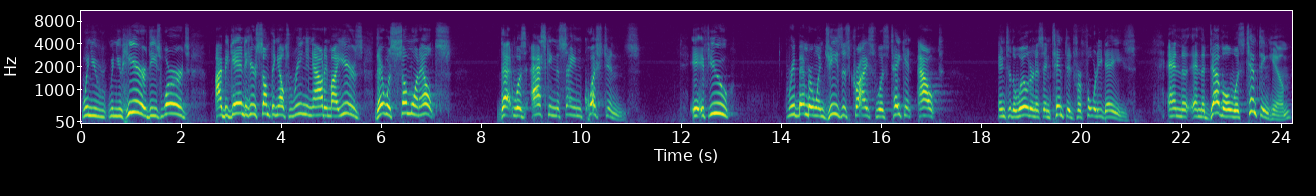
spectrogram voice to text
when you, when you hear these words, I began to hear something else ringing out in my ears. There was someone else that was asking the same questions. If you remember when Jesus Christ was taken out into the wilderness and tempted for 40 days. And the, and the devil was tempting him.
